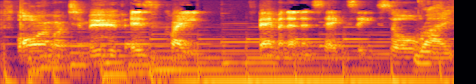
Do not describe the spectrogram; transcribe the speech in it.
perform or to move is quite feminine and sexy. So Right.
